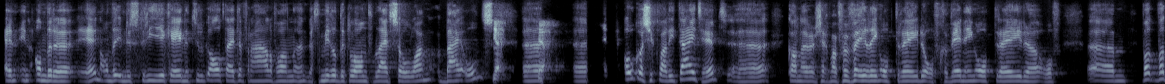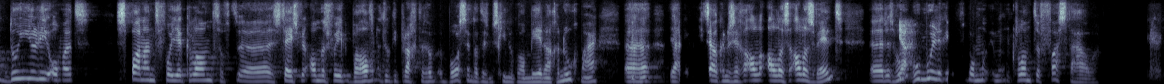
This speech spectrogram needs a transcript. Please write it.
en in andere, in andere industrieën ken je natuurlijk altijd de verhalen van de gemiddelde klant blijft zo lang bij ons. Ja. ja ook als je kwaliteit hebt, uh, kan er zeg maar verveling optreden of gewenning optreden. Of, um, wat, wat doen jullie om het spannend voor je klant of uh, steeds weer anders voor je, behalve natuurlijk die prachtige bos, en dat is misschien ook wel meer dan genoeg, maar uh, mm -hmm. ja, je zou kunnen zeggen, alle, alles, alles wendt. dus hoe, ja. hoe moeilijk is het om, om klanten vast te houden?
